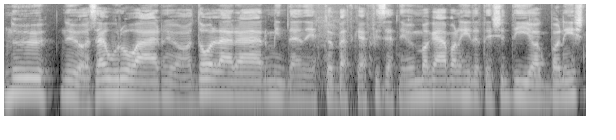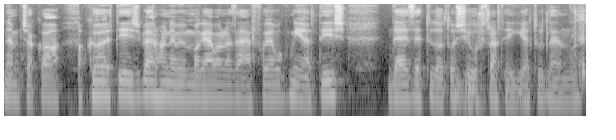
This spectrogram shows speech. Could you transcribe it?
nő, nő az euróár, nő a dollárár, mindenért többet kell fizetni önmagában, a hirdetési díjakban is, nem csak a, a költésben, hanem önmagában az árfolyamok miatt is, de ez egy tudatos jó stratégia tud lenni. Oké,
